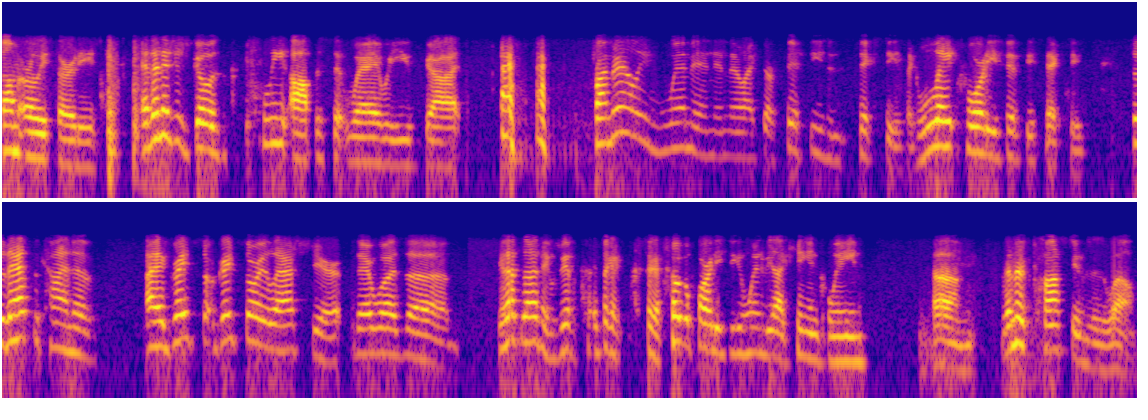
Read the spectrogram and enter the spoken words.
some early thirties, and then it just goes the complete opposite way where you've got primarily women in their like their 50s and 60s, like late 40s, 50s, 60s. So that's the kind of I had a great great story last year. There was a yeah, that's the other thing. We have it's like a it's like a toga party, so you can win to be like king and queen. Um, then there's costumes as well,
